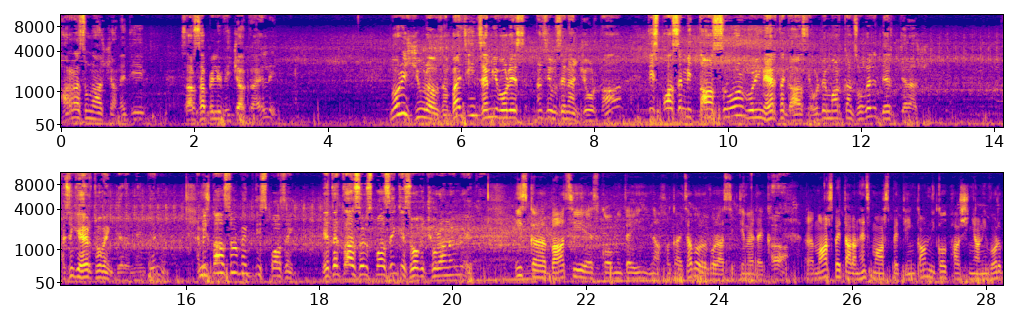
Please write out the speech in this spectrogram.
40 աշճան էդի սարսափելի վիճակ է էլի նորից ջուր ասում բայց ինձ եմ որ ես ինձ ուզենան ջուր տան դի սպասեմ մի 10 օր որին հերթը գասնի որտեղ մարդկանց հողերը դեռ ջրած այսինքն հերթով են ջրել մենք էլի Հիմա 10 օր մենք դի սպասենք եթե 10 օր սպասենք այս հողը չորանալու է Իսկ բացի այս կոմիտեի նախագահից, որը որ ասիկ դիմել եք, հա։ Մարսպետարան, հենց Մարսպետին կամ Նիկոլ Փաշինյանին, որը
